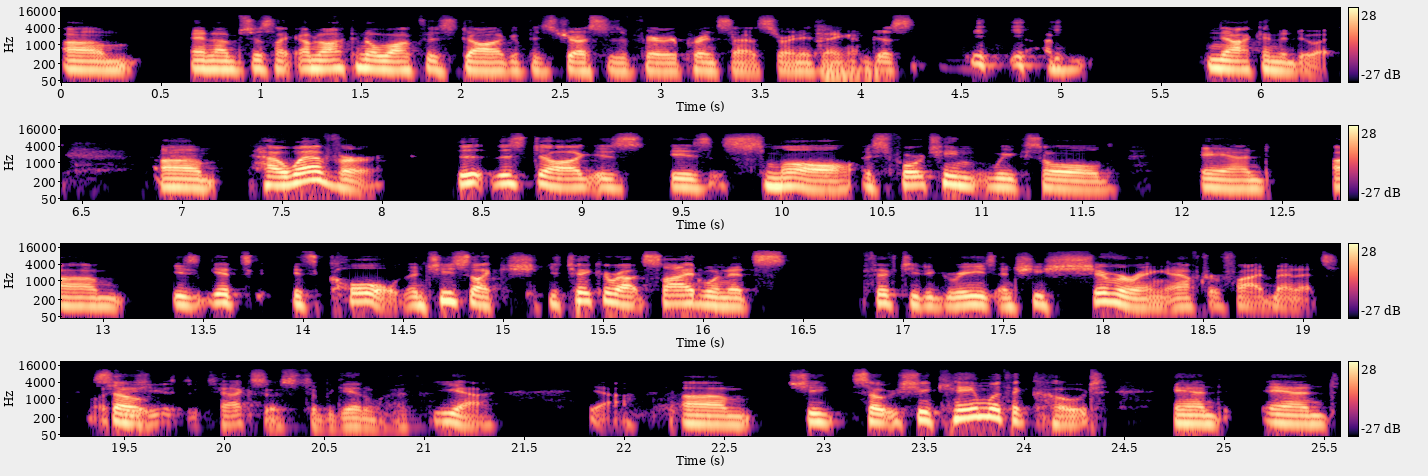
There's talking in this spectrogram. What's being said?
Um, and I'm just like I'm not going to walk this dog if it's dressed as a fairy princess or anything. I'm just I'm not going to do it. Um, however, th- this dog is is small, is 14 weeks old, and um, is gets it's cold, and she's like, you take her outside when it's 50 degrees, and she's shivering after five minutes. Well, so she's used to Texas to begin with. Yeah, yeah. Um, she so she came with a coat, and and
